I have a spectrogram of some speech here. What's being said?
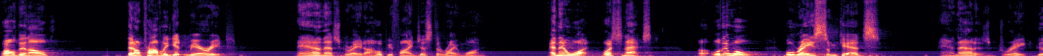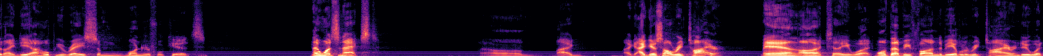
Well, then I'll then I'll probably get married. Man, that's great. I hope you find just the right one. And then what? What's next? Uh, well, then we'll, we'll raise some kids. Man, that is great. Good idea. I hope you raise some wonderful kids. Then what's next? Um, I, I, I, guess I'll retire. Man, I tell you what, won't that be fun to be able to retire and do what,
